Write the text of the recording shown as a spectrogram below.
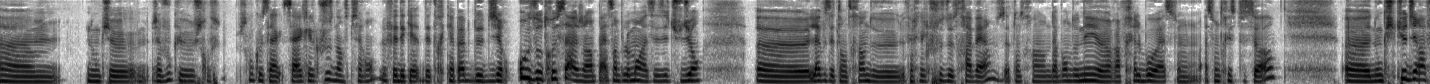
Euh, donc euh, j'avoue que je trouve, que ça, ça a quelque chose d'inspirant, le fait d'être capable de dire aux autres sages, hein, pas simplement à ses étudiants, euh, là vous êtes en train de, faire quelque chose de travers, vous êtes en train d'abandonner euh, à son, à son triste sort. Euh, donc que dit Rav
